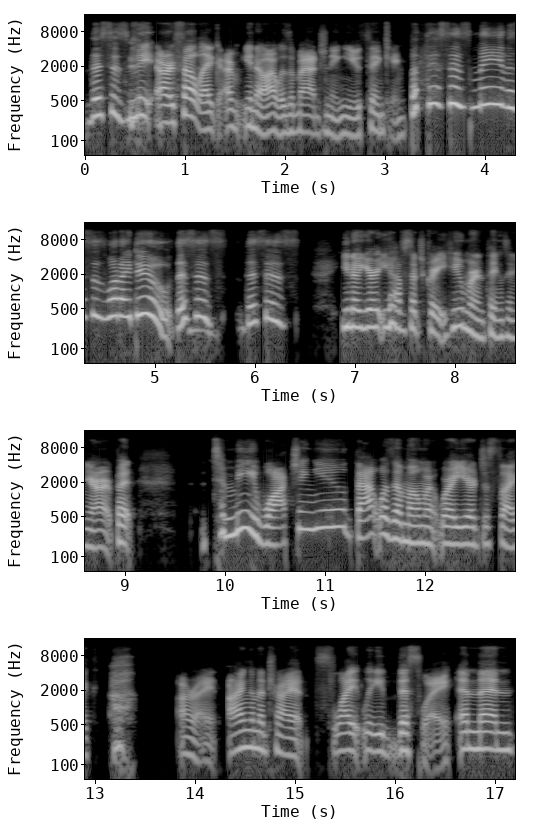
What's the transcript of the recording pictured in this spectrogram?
this is me. Or I felt like I'm, you know, I was imagining you thinking, but this is me. This is what I do. This is this is, you know, you're you have such great humor and things in your art. But to me, watching you, that was a moment where you're just like, "Ah, all right, I'm gonna try it slightly this way. And then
